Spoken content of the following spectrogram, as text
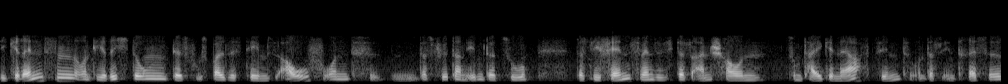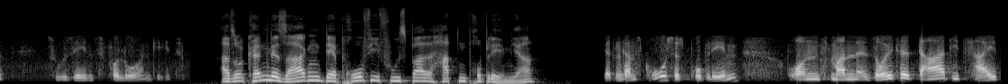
die Grenzen und die Richtung des Fußballsystems auf und das führt dann eben dazu, dass die Fans, wenn sie sich das anschauen, zum Teil genervt sind und das Interesse zusehends verloren geht. Also können wir sagen, der Profifußball hat ein Problem, ja? Er hat ein ganz großes Problem und man sollte da die Zeit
